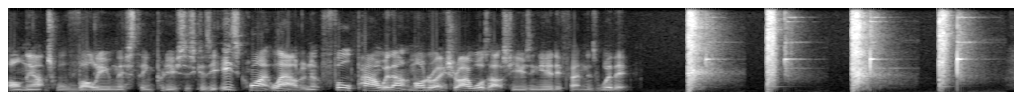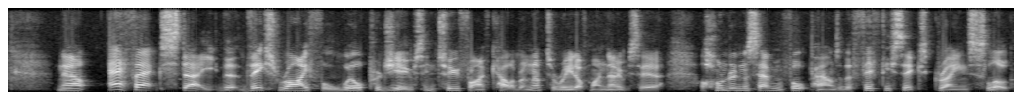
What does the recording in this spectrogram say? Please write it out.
on the actual volume this thing produces because it is quite loud and at full power without the moderator I was actually using ear defenders with it. Now, FX state that this rifle will produce in 2.5 caliber, I'm going to have to read off my notes here, 107 foot-pounds of the 56 grain slug.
